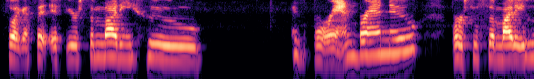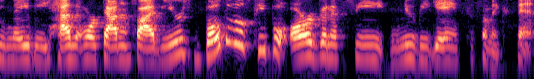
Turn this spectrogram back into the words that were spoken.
So like I said if you're somebody who is brand brand new versus somebody who maybe hasn't worked out in 5 years, both of those people are going to see newbie gains to some extent.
